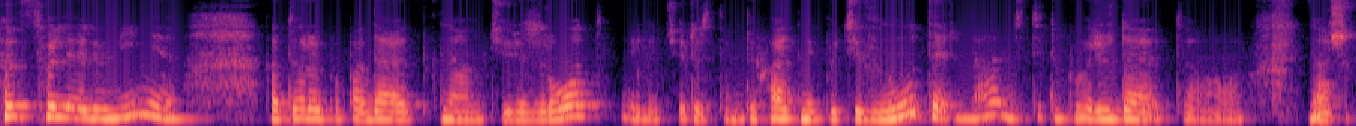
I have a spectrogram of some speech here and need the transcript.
соли алюминия, которые попадают к нам через рот или через там, дыхательные пути внутрь, да, действительно повреждают э, наш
